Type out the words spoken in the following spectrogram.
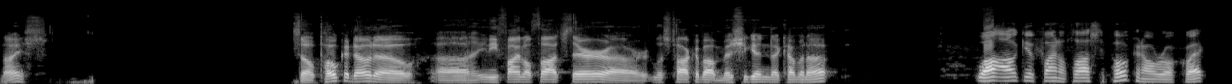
nice. So Poconono, uh, any final thoughts there? Uh, or let's talk about Michigan coming up. Well, I'll give final thoughts to Pocono real quick.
